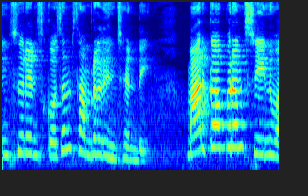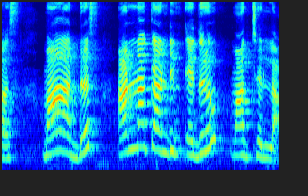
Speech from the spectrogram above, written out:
ఇన్సూరెన్స్ కోసం సంప్రదించండి. మార్కాపురం శ్రీనివాస్. మా అడ్రస్ అన్నా క్యాంటీన్ ఎదురు మా చెల్లా.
